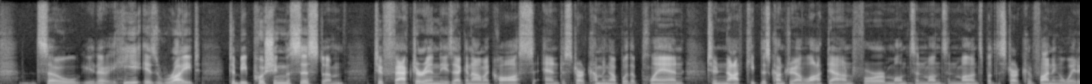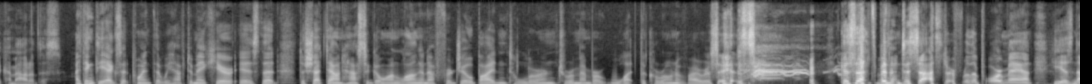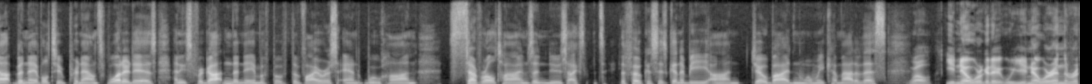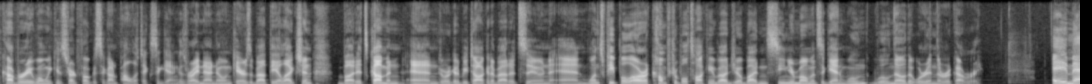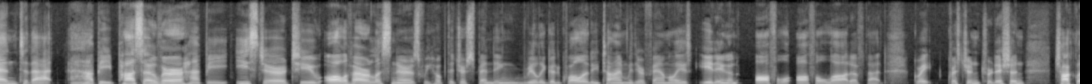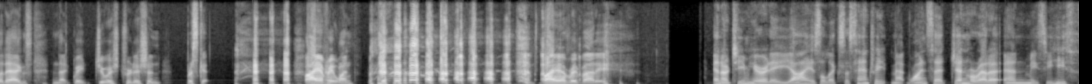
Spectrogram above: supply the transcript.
So you know he is right to be pushing the system to factor in these economic costs and to start coming up with a plan to not keep this country on lockdown for months and months and months, but to start finding a way to come out of this. I think the exit point that we have to make here is that the shutdown has to go on long enough for Joe Biden to learn to remember what the coronavirus is. because that's been a disaster for the poor man. He has not been able to pronounce what it is, and he's forgotten the name of both the virus and Wuhan several times in news experts. The focus is going to be on Joe Biden when we come out of this. Well, you know we're going to you know we're in the recovery when we can start focusing on politics again because right now no one cares about the election, but it's coming and we're going to be talking about it soon and once people are comfortable talking about Joe Biden's senior moments again, we'll we'll know that we're in the recovery. Amen to that. Happy Passover, happy Easter to all of our listeners. We hope that you're spending really good quality time with your families, eating an awful, awful lot of that great Christian tradition, chocolate eggs, and that great Jewish tradition, brisket. Bye, everyone. Bye, everybody. And our team here at AEI is Alexa Santry, Matt Weinset, Jen Moretta, and Macy Heath.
